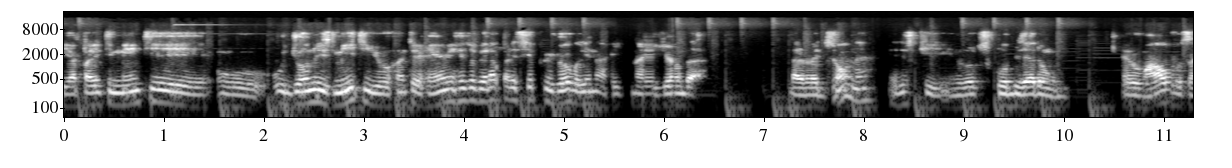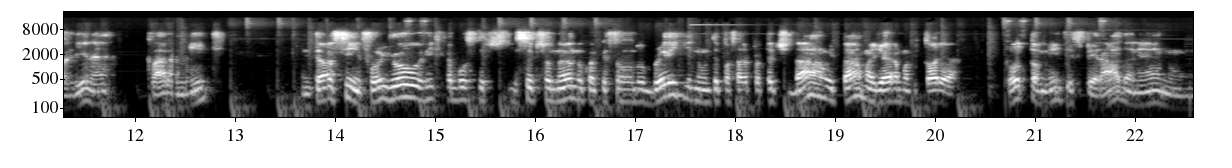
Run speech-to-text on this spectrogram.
E aparentemente o, o John Smith e o Hunter Henry resolveram aparecer pro jogo ali na, na região da, da Red Zone, né? Eles que nos outros clubes eram, eram alvos ali, né? Claramente. Então, assim, foi um jogo, a gente acabou se decepcionando com a questão do Brady, não ter passado para touchdown e tal, mas já era uma vitória totalmente esperada, né? Não,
